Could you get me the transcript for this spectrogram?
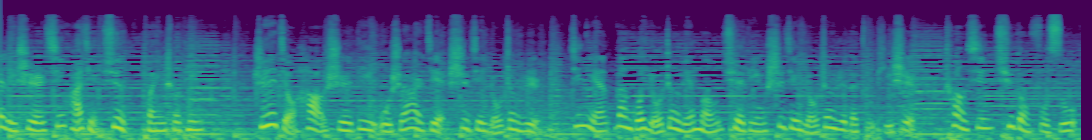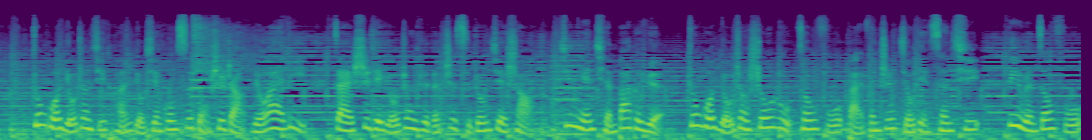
这里是新华简讯，欢迎收听。十月九号是第五十二届世界邮政日，今年万国邮政联盟确定世界邮政日的主题是“创新驱动复苏”。中国邮政集团有限公司董事长刘爱丽在世界邮政日的致辞中介绍，今年前八个月，中国邮政收入增幅百分之九点三七，利润增幅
